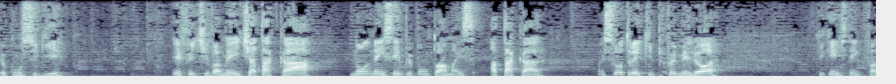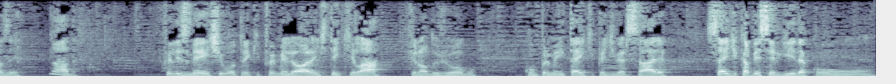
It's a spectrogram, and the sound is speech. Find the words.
eu consegui efetivamente atacar, não, nem sempre pontuar, mas atacar. Mas se outra equipe foi melhor, o que, que a gente tem que fazer? Nada. Felizmente, outra equipe foi melhor, a gente tem que ir lá, final do jogo, cumprimentar a equipe adversária, sair de cabeça erguida com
